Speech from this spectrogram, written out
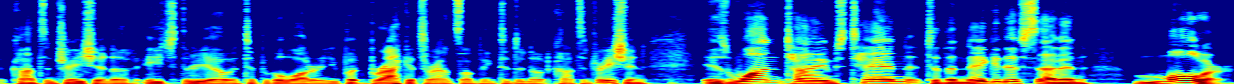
the concentration of H3O in typical water, and you put brackets around something to denote concentration, is 1 times 10 to the negative 7 molar.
